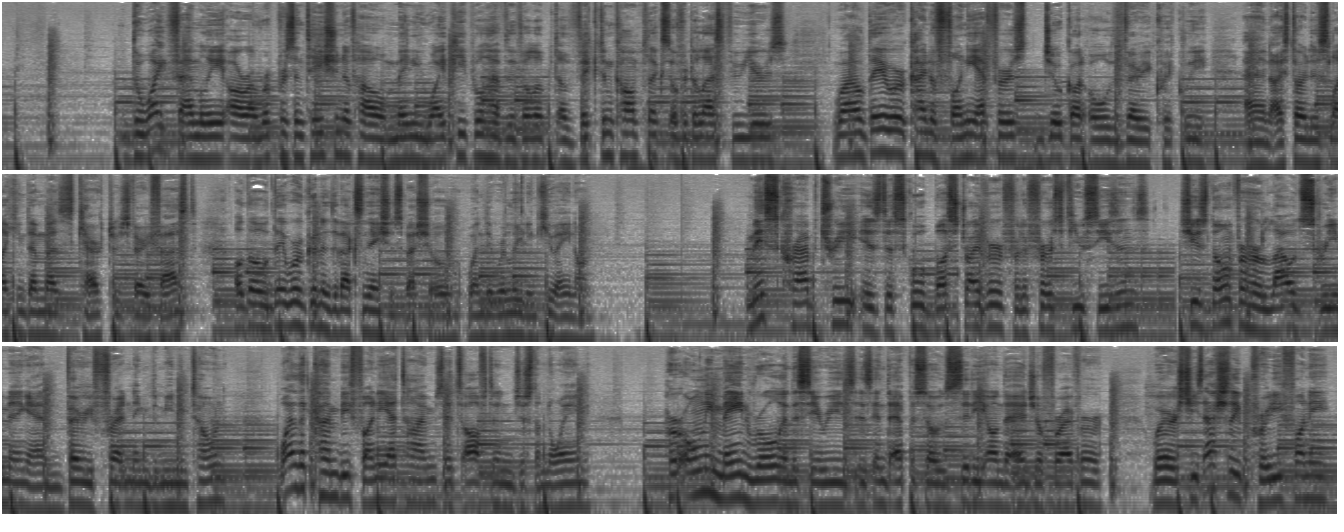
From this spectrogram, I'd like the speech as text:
The White family are a representation of how many white people have developed a victim complex over the last few years. While they were kind of funny at first, joke got old very quickly, and I started disliking them as characters very fast, although they were good in the vaccination special when they were leading QAnon. Miss Crabtree is the school bus driver for the first few seasons. She is known for her loud screaming and very threatening, demeaning tone. While it can be funny at times, it's often just annoying. Her only main role in the series is in the episode City on the Edge of Forever, where she's actually pretty funny,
